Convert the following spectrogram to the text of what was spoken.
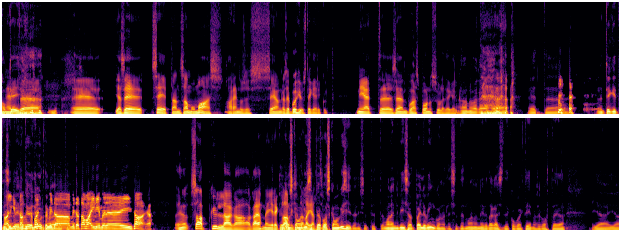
okay. et äh, ja see, see, et ta on sammu maas arenduses, see on ka see põhjus tegelikult. nii et äh, see on puhas boonus sulle tegelikult. no väga hea, väga hea, et äh, tegite siin meile tööd juurde. mida, mida tavainimene ei saa, jah saab küll, aga, aga jah, me ei reklaami seda laialt. peab oskama küsida lihtsalt, et ma olen piisavalt palju vingunud lihtsalt, et ma annan neile tagasisidet kogu aeg teenuse kohta ja ja, ja.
